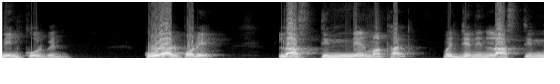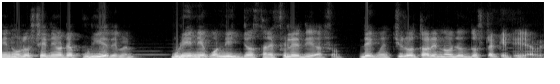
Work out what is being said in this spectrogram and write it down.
দিন করবেন। করার পরে লাস্ট তিন দিনের মাথায় মানে যেদিন লাস্ট তিন দিন হলো, সেদিন ওটা পুড়িয়ে দেবেন। পুড়িয়ে নিয়ে কোনো নির্জন স্থানে ফেলে দিয়ে আসুন। দেখবেন চিরতরে নজর দোষটা কেটে যাবে।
